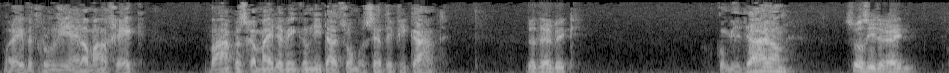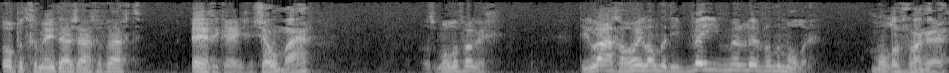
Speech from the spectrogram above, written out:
Maar even het groen niet helemaal gek. Wapens gaan mij de winkel niet uit zonder certificaat. Dat heb ik. Hoe kom je daar dan? Zoals iedereen. Op het gemeentehuis aangevraagd. En gekregen. Zomaar? Als mollenvanger. Die lage hooilanden die wemelen van de mollen. Mollenvanger.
